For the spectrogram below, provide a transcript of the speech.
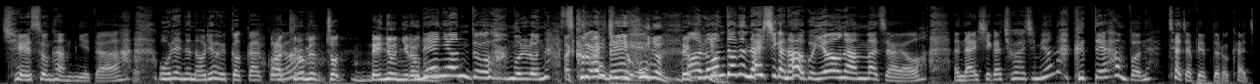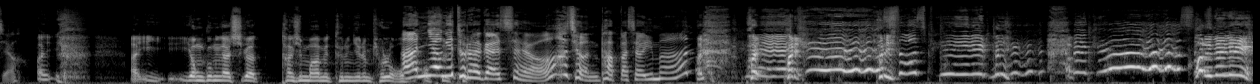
죄송합니다. 올해는 어려울 것 같고요. 아, 그러면 저 내년이라도 내년도 물론 아, 그러면 스케줄이- 내후년, 아, 내후년. 런던은 날씨가 나하고 영 안 맞아요. 날씨가 좋아지면 그때 한번 찾아뵙도록 하죠. 아니, 아, 이 영국 날씨가 당신 마음에 드는 일은 별로 없, 안녕히 없을- 돌아가세요. 전 바빠서 이만. 아니, 파 리, 파리, 파리, sospiri. 파리 넬리!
